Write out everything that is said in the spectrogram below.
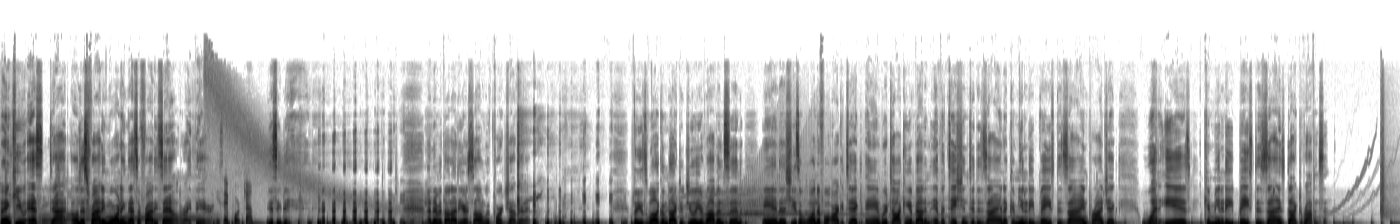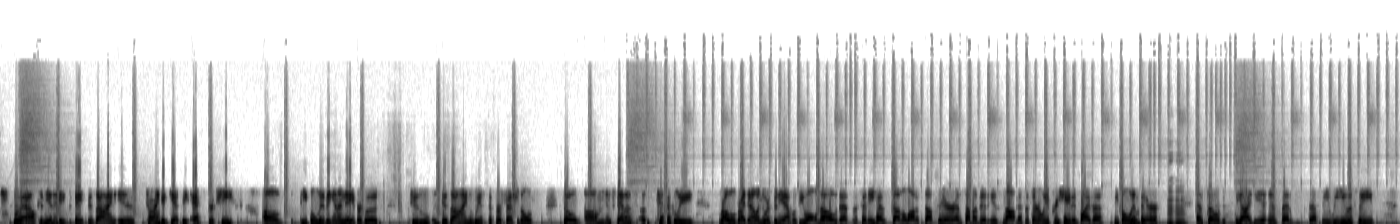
Thank you, S. Dot. On this Friday morning, that's a Friday sound right there. He said pork chop. Yes, he did. I never thought I'd hear a song with pork chop in it. Please welcome Dr. Julia Robinson, and uh, she is a wonderful architect. And we're talking about an invitation to design a community based design project. What is community based designs, Dr. Robinson? Well, community based design is trying to get the expertise of people living in a neighborhood to design with the professionals. So um, instead of uh, typically, well, right now in North Minneapolis, you all know that the city has done a lot of stuff there, and some of it is not necessarily appreciated by the people who live there. Mm-hmm. And so the, the idea is that that the we use the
